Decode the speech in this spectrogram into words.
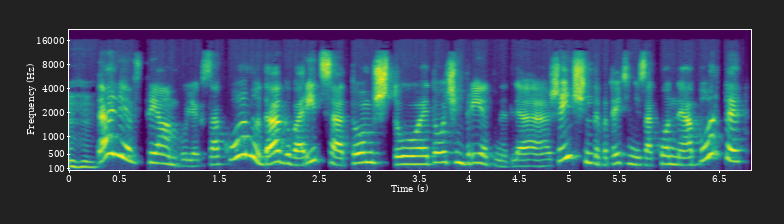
Угу. Далее в преамбуле к закону да, говорится о том, что это очень вредно для женщины, вот эти незаконные аборты,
